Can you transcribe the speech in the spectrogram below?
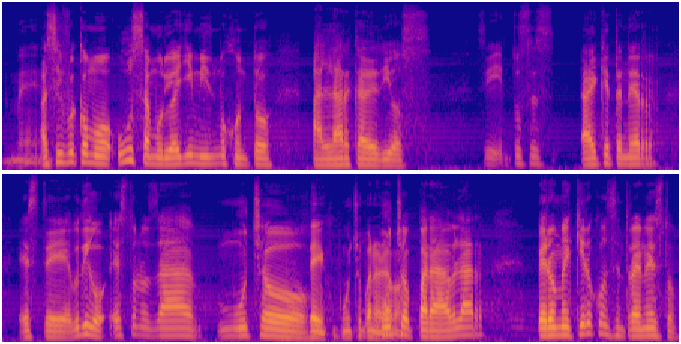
Man. Así fue como Usa murió allí mismo junto al arca de Dios. Sí, entonces hay que tener, este, digo, esto nos da mucho, Sí, mucho panorama. mucho para hablar, pero me quiero concentrar en esto.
